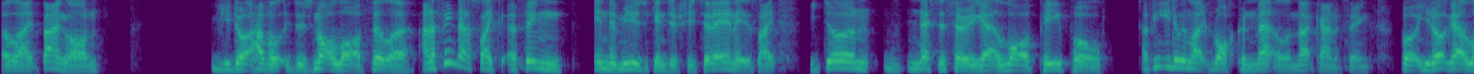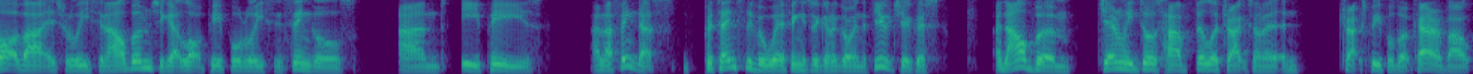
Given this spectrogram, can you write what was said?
are like bang on. You don't have a there's not a lot of filler, and I think that's like a thing in the music industry today. And it's like you don't necessarily get a lot of people. I think you're doing like rock and metal and that kind of thing, but you don't get a lot of artists releasing albums. You get a lot of people releasing singles and EPs, and I think that's potentially the way things are going to go in the future because an album generally does have filler tracks on it and tracks people don't care about,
